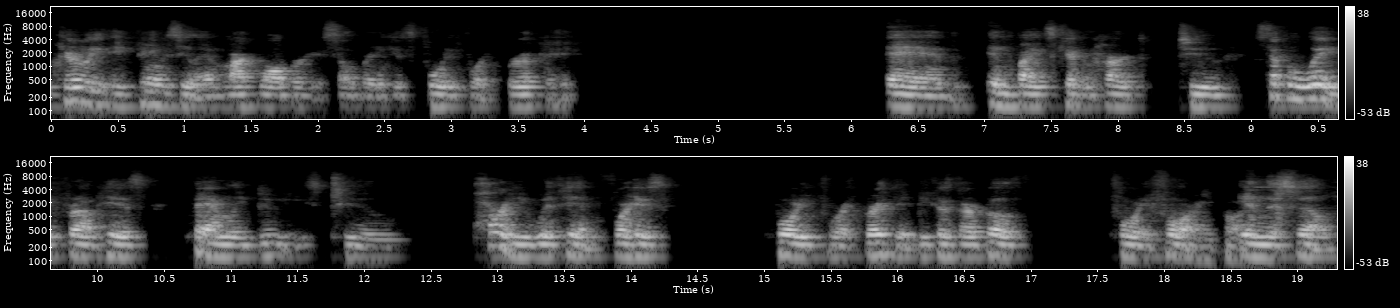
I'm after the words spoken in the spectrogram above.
clearly a fantasy land, Mark Wahlberg is celebrating his 44th birthday and invites Kevin Hart to step away from his family duties to party with him for his 44th birthday because they're both 44 44. in this film.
